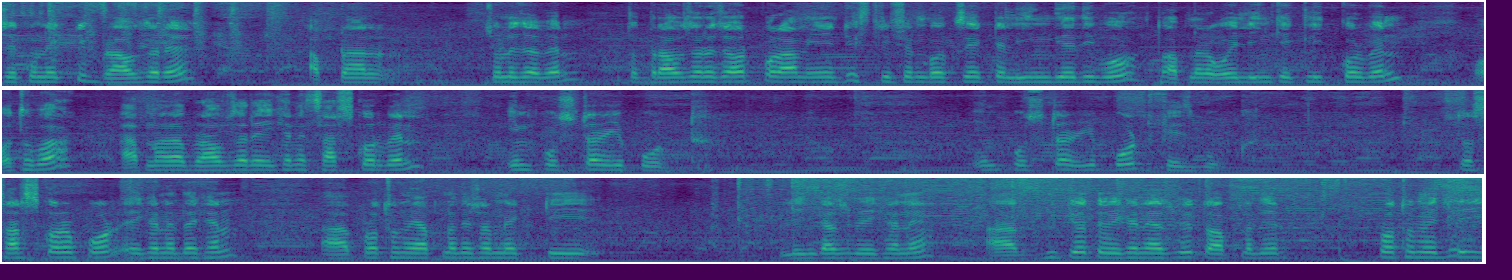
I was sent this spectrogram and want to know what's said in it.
যে কোনো একটি ব্রাউজারে আপনার চলে যাবেন। তো ব্রাউজারে যাওয়ার পর আমি ডিসক্রিপশন বক্সে একটা লিঙ্ক দিয়ে দিব। তো আপনারা ওই লিঙ্কে ক্লিক করবেন। অথবা আপনারা ব্রাউজারে এখানে সার্চ করবেন impostor report impostor report Facebook তো সার্চ করার পর এখানে দেখেন প্রথমে আপনাদের সামনে একটি লিঙ্ক আসবে এখানে। আর দ্বিতীয়তে এখানে আসবে। তো আপনাদের প্রথমে যেই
